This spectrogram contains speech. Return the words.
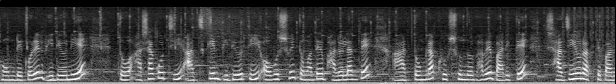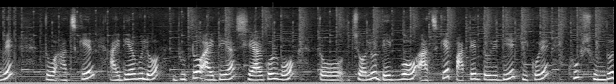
হোম ডেকোরের ভিডিও নিয়ে। তো আশা করছি আজকের ভিডিওটি অবশ্যই তোমাদের ভালো লাগবে আর তোমরা খুব সুন্দরভাবে বাড়িতে সাজিয়েও রাখতে পারবে। তো আজকের আইডিয়াগুলো দুটো আইডিয়া শেয়ার করব। তো চলো দেখব আজকে পাটের দড়ি দিয়ে কি করে খুব সুন্দর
